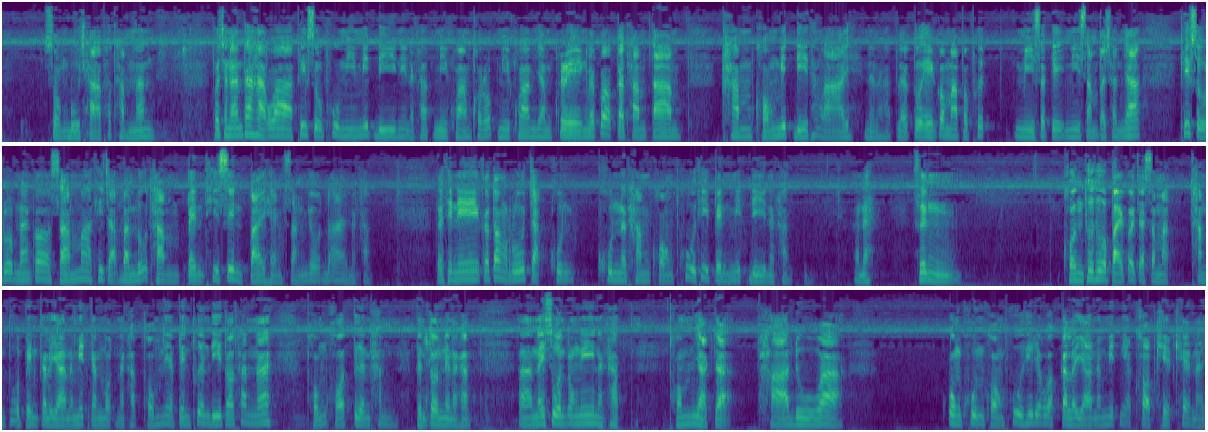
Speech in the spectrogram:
ทรงบูชาพระธรรมนั้น เพราะฉะนั้นถ้าหากว่าภิกษุผู้มีมิตรดีนี่นะครับ มีความเคารพมีความยำเกรง แล้วก็กระทำตามคำของมิตรดีทั้งหลายเนี่ยนะครับ แล้วตัวเองก็มาประพฤติมีสติมีสัมปชัญญะภิกษุรูปนั้นก็สามารถที่จะบรรลุธรรมเป็นที่สิ้นไปแห่งสังโยชน์ได้นะครับ แต่ทีนี้ก็ต้องรู้จักคุณคุณธรรมของผู้ที่เป็นมิตรดีนะครับนนะซึ่งคนทั่วๆไปก็จะสมัคร ทำตัวเป็นกัลยาณมิตรกันหมดนะครับ ผมเนี่ยเป็นเพื่อนดีต่อท่านนะ ผมขอเตือนท่านเป็นต้นเนี่ยนะครับในส่วนตรงนี้นะครับ ผมอยากจะพาดูว่าองคุณของผู้ที่เรียกว่ากัลยาณมิตรเนี่ยขอบเขตแค่ไหน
